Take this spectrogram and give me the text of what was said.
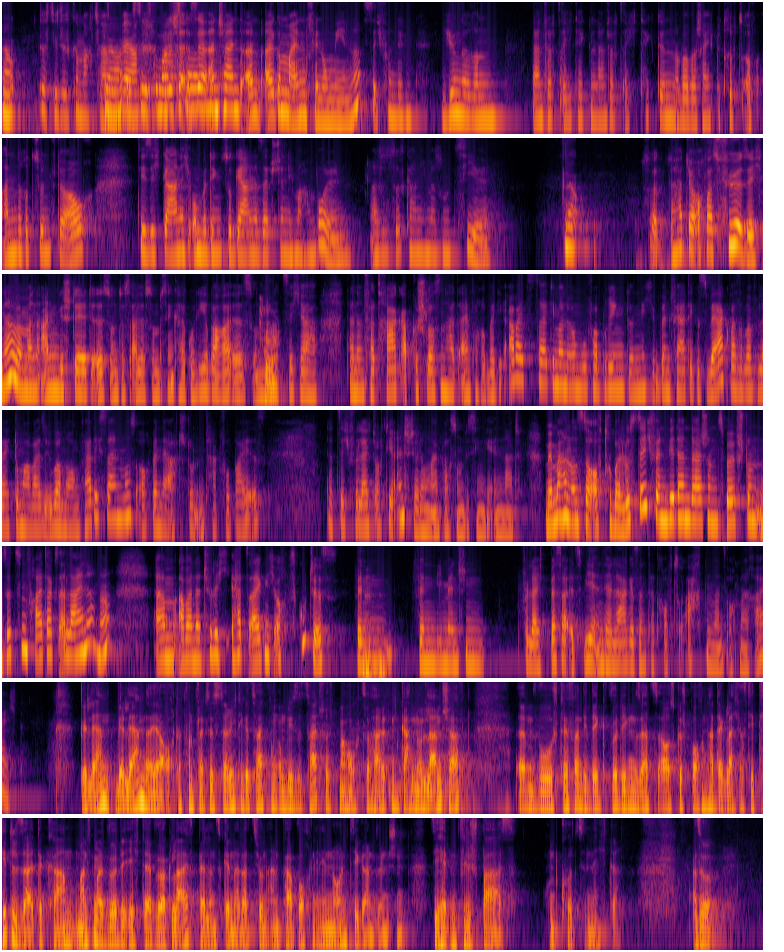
Ja. Dass die das gemacht haben. Ja, dass die das gemacht das ist ja anscheinend ein allgemeines Phänomen, ne? sich von den jüngeren Landschaftsarchitekten, Landschaftsarchitektinnen, aber wahrscheinlich betrifft es auf andere Zünfte auch, die sich gar nicht unbedingt so gerne selbstständig machen wollen. Also es ist gar nicht mehr so ein Ziel. Ja. Es hat ja auch was für sich, ne? wenn man angestellt ist und das alles so ein bisschen kalkulierbarer ist und man jetzt sich ja dann einen Vertrag abgeschlossen hat, einfach über die Arbeitszeit, die man irgendwo verbringt und nicht über ein fertiges Werk, was aber vielleicht dummerweise übermorgen fertig sein muss, auch wenn der acht-Stunden-Tag vorbei ist. Da hat sich vielleicht auch die Einstellung einfach so ein bisschen geändert. Wir machen uns da oft drüber lustig, wenn wir dann da schon zwölf Stunden sitzen, freitags alleine. Ne? Ähm, aber natürlich hat es eigentlich auch was Gutes, wenn, wenn die Menschen vielleicht besser als wir in der Lage sind, darauf zu achten, wann es auch mal reicht. Wir lernen, wir lernen da ja auch davon. Vielleicht ist es der richtige Zeitpunkt, um diese Zeitschrift mal hochzuhalten, Garten und Landschaft, ähm, wo Stefan die denkwürdigen Satz ausgesprochen hat, der gleich auf die Titelseite kam. Manchmal würde ich der Work-Life-Balance-Generation ein paar Wochen in den 90ern wünschen. Sie hätten viel Spaß und kurze Nächte. Also,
